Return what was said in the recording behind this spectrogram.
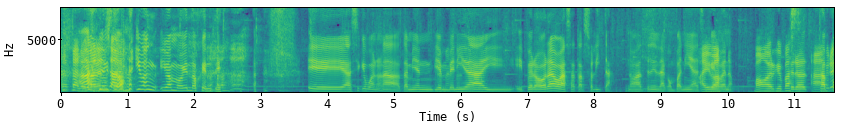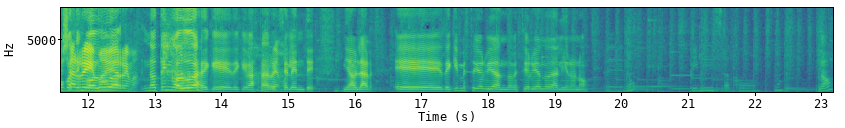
Ya está, Ah, echar. iban, iban moviendo gente. Eh, así que bueno, nada, también bienvenida y, y- pero ahora vas a estar solita, no vas a tener la compañía, así Ahí que va. bueno. Vamos a ver qué pasa. Pero Ah, tampoco ella tengo rema, ella dudas, rema. no tengo dudas de que, de que va a estar Rema. excelente, ni hablar. Eh, ¿De quién me estoy olvidando? ¿Me estoy olvidando de alguien o no? Eh, ¿No? Pili, Saco... No. ¿No?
